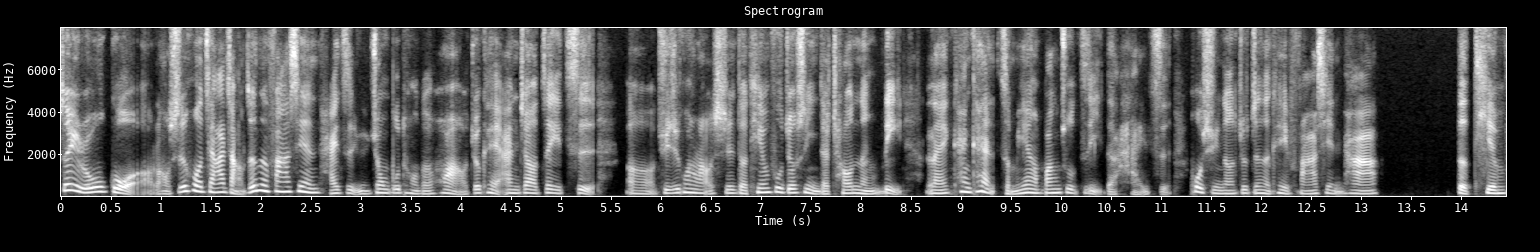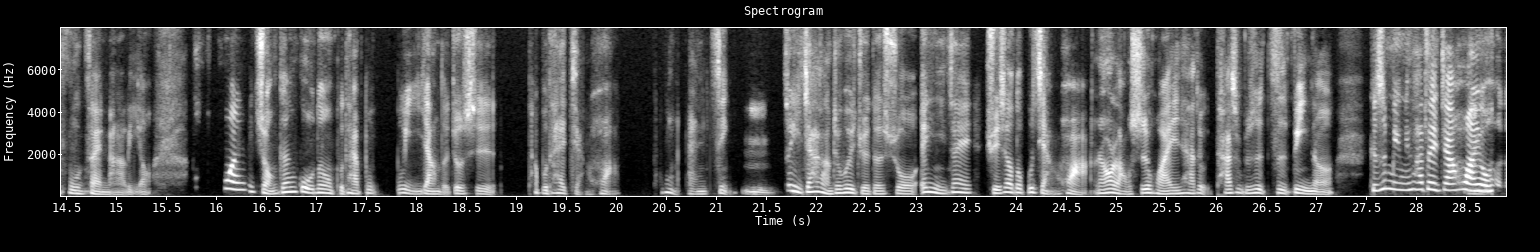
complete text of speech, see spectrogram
所以如果老师或家长真的发现孩子与众不同的话，就可以按照这一次呃徐志光老师的天赋就是你的超能力，来看看怎么样帮助自己的孩子，或许呢就真的可以发现他。的天赋在哪里哦？另外一种跟过动不太不不一样的，就是他不太讲话，很安静。嗯，所以家长就会觉得说，哎，你在学校都不讲话，然后老师怀疑他就他是不是自闭呢？可是明明他在家话又很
